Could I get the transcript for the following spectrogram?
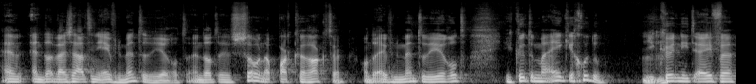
En, en dat, wij zaten in die evenementenwereld. En dat heeft zo'n apart karakter. Want de evenementenwereld, je kunt het maar één keer goed doen. Je kunt niet even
